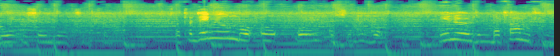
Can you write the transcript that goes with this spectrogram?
oyun aşırı zor demiyorum bu o, oyun aşırı zor. Yeni öldüm bakar mısınız?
